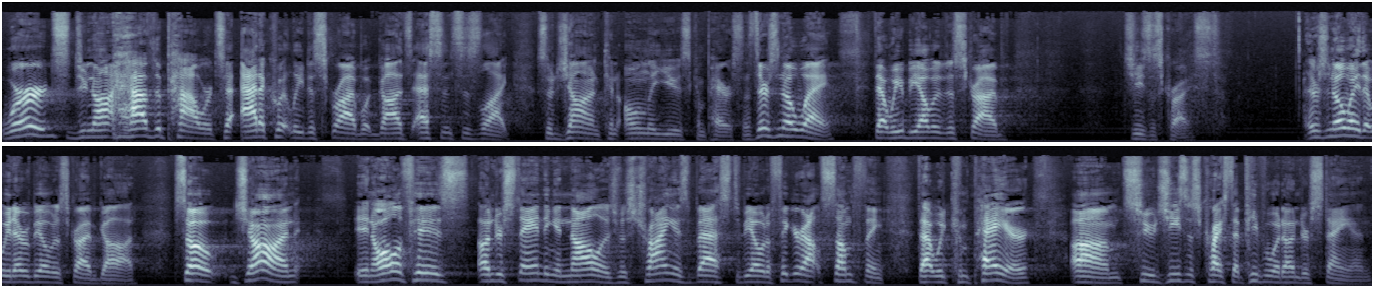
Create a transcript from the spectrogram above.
Words do not have the power to adequately describe what God's essence is like. So John can only use comparisons. There's no way that we'd be able to describe Jesus Christ. There's no way that we'd ever be able to describe God. So John, in all of his understanding and knowledge, was trying his best to be able to figure out something that would compare um, to Jesus Christ that people would understand.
